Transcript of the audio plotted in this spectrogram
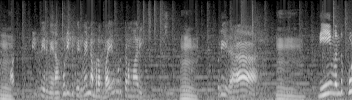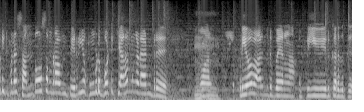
ம். கூட்டிட்டு போயிருவேன் நான் கூட்டிட்டு போயிருவேன் நம்மள பயமுறுத்துற மாதிரி. ம். புரியுதா? நீ வந்து கூட்டிட்டு போன சந்தோஷம்டா பெரிய கும்பிடு போட்டு கிளம்புங்கடான்று. எப்படியோ வாழ்ந்துட்டு போயிடலாம் இப்படி இருக்கிறதுக்கு.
